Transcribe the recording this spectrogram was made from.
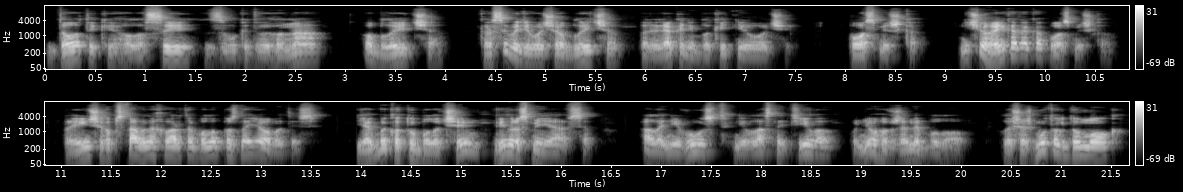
дотики, голоси, звуки двигуна, обличчя, красиве дівоче обличчя, перелякані блакитні очі, посмішка. Нічогенька така посмішка. При інших обставинах варто було познайомитись. Якби коту було чим, він розсміявся. Але ні вуст, ні власне тіло у нього вже не було. Лише жмуток думок,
